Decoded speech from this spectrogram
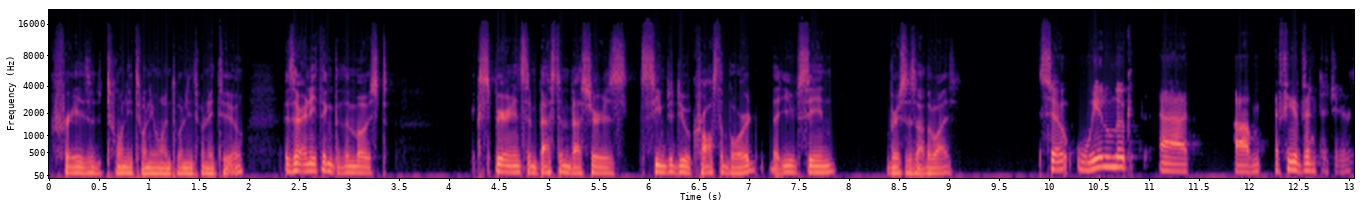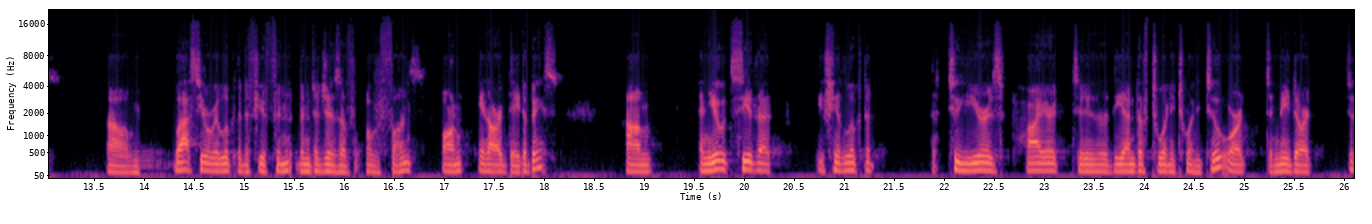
craze of 2021, 2022, is there anything that the most experienced and best investors seem to do across the board that you've seen versus otherwise? So we looked at um, a few vintages. Um, last year, we looked at a few fin- vintages of, of funds on in our database, um, and you would see that if you looked at the two years prior to the end of 2022, or to mid or to,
